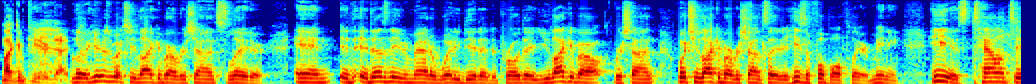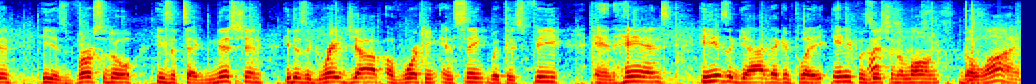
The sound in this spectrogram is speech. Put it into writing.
My computer died. Look, here's what you like about Rashawn Slater. And it, it, doesn't even matter what he did at the pro day. You like about Rashawn, what you like about Rashawn Slater, he's a football player, meaning he is talented, he is versatile, he's a technician, he does a great job of working in sync with his feet and hands. He is a guy that can play any position along the line.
